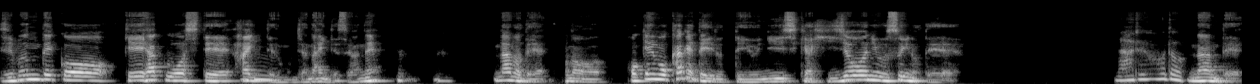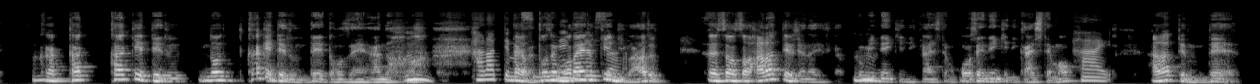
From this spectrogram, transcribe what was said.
自分でこう、契約をして入ってるもんじゃないんですよね。うんなので、この、保険をかけているっていう認識が非常に薄いので、なるほど。なんで、うんか、か、かけてるの、かけてるんで、当然、あの、うん払ってだからますもんね。当然もらえる権利皆はある。えそうそう、払ってるじゃないですか。うん国民年金に関しても、厚生年金に関しても。はい。払ってるんで、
